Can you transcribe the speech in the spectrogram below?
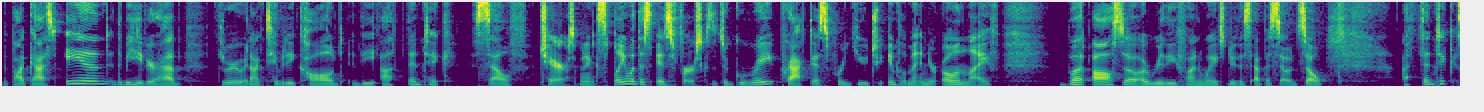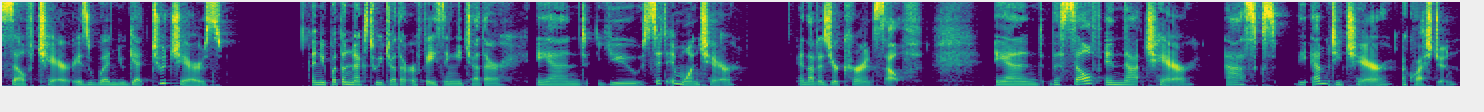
the podcast and the Behavior Hub through an activity called the Authentic Self Chair. So I'm going to explain what this is first because it's a great practice for you to implement in your own life, but also a really fun way to do this episode. So, Authentic Self Chair is when you get two chairs and you put them next to each other or facing each other, and you sit in one chair, and that is your current self. And the self in that chair asks the empty chair a question.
